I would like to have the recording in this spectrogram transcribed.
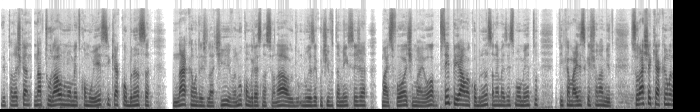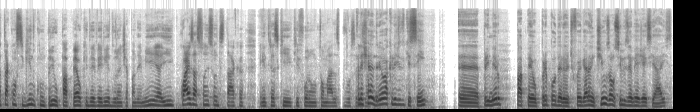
Deputado, acho que é natural num momento como esse que a cobrança na Câmara Legislativa, no Congresso Nacional, no Executivo também seja mais forte, maior. Sempre há uma cobrança, né? mas nesse momento fica mais esse questionamento. O senhor acha que a Câmara está conseguindo cumprir o papel que deveria durante a pandemia e quais ações o senhor destaca entre as que, que foram tomadas por vocês? Alexandre, eu acredito que sim. É, primeiro papel preponderante foi garantir os auxílios emergenciais.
